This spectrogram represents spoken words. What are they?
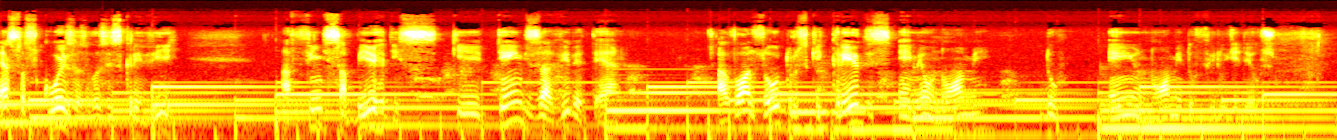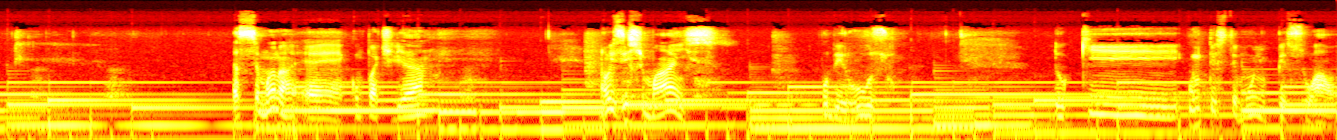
Essas coisas vos escrevi a fim de saberdes que tendes a vida eterna. A vós outros que credes em meu nome, do, em o nome do Filho de Deus. Essa semana é compartilhando. Não existe mais poderoso do que um testemunho pessoal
